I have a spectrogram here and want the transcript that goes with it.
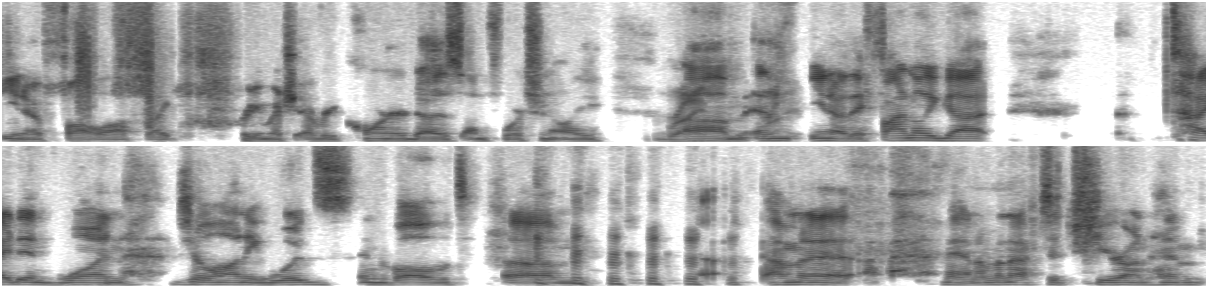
you know fall off like pretty much every corner does, unfortunately. right. Um, and you know, they finally got tight end one, Jelani Woods involved. Um, I'm gonna, man, I'm gonna have to cheer on him,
